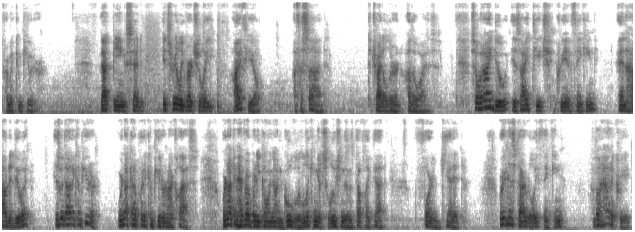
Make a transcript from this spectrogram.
from a computer. That being said, it's really virtually, I feel, a facade to try to learn otherwise. So what I do is I teach creative thinking and how to do it is without a computer. We're not going to put a computer in our class. We're not going to have everybody going on Google and looking at solutions and stuff like that. Forget it. We're going to start really thinking about how to create.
